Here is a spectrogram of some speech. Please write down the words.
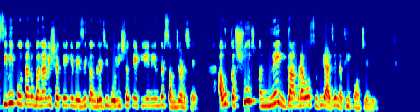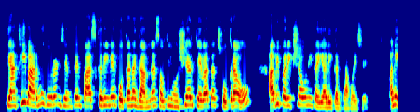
સીવી પોતાનું બનાવી શકે કે બેઝિક અંગ્રેજી બોલી શકે એટલી એની અંદર સમજણ છે. આવું કશું જ અનેક ગામડાઓ સુધી આજે નથી પહોંચેલું. ત્યાંથી બારમું ધોરણ જેમ તેમ પાસ કરીને પોતાના ગામના સૌથી હોશિયાર કહેવાતા છોકરાઓ આવી પરીક્ષાઓની તૈયારી કરતા હોય છે. અને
